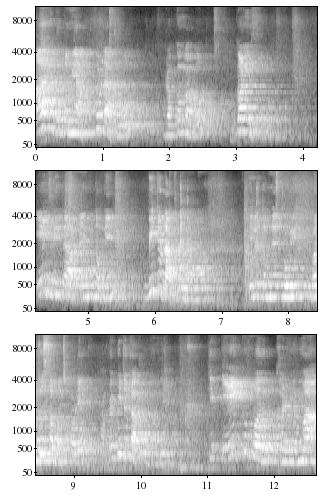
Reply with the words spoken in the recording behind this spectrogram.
આ રીતે તમે આખો દાખલો રકમવાળો ગણી શકો એ જ રીતે આપણે હું તમને બીજો દાખલો ગણાવું એટલે તમને થોડી વધુ સમજ પડે આપણે બીજો દાખલો ગણીએ કે એક વર્ગખંડમાં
